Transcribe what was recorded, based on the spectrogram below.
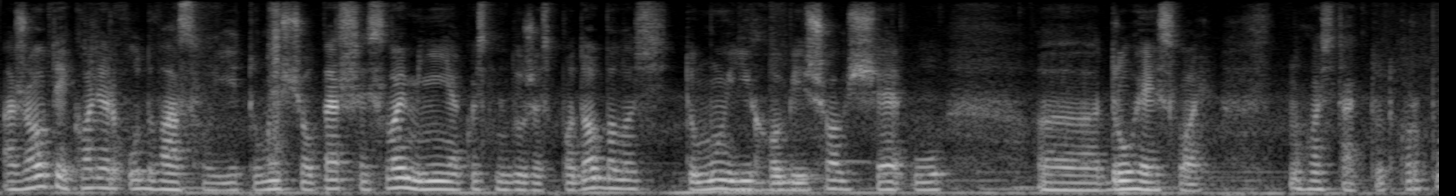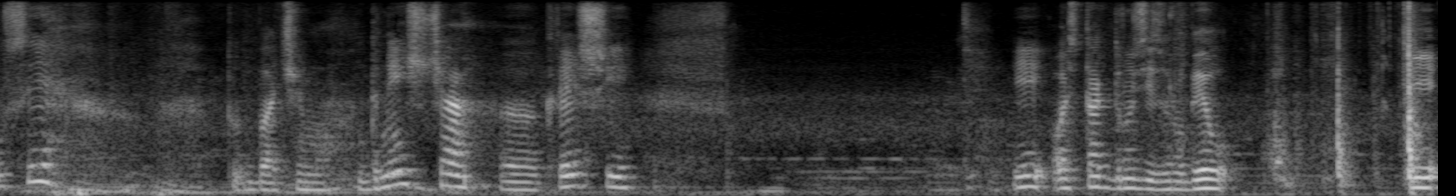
А жовтий колір у два слої, тому що перший слой мені якось не дуже сподобалось, тому їх обійшов ще у е, другий слой. Ну, Ось так тут корпуси. Тут бачимо днища, е, криші. І ось так, друзі, зробив і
